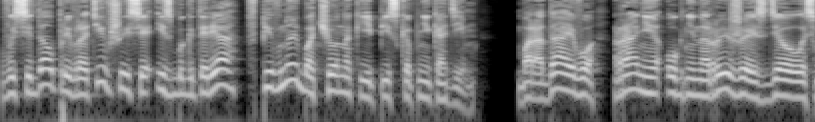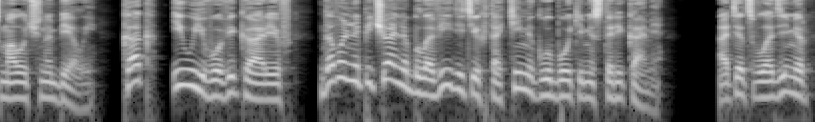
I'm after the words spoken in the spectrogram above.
выседал превратившийся из богатыря в пивной бочонок епископ Никодим – Борода его, ранее огненно-рыжая, сделалась молочно-белой. Как и у его викариев. Довольно печально было видеть их такими глубокими стариками. Отец Владимир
